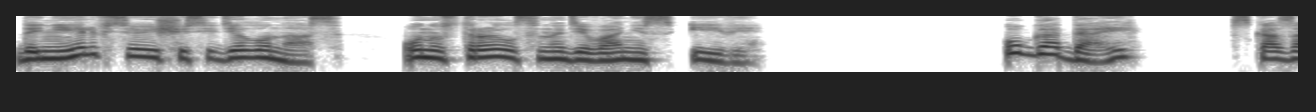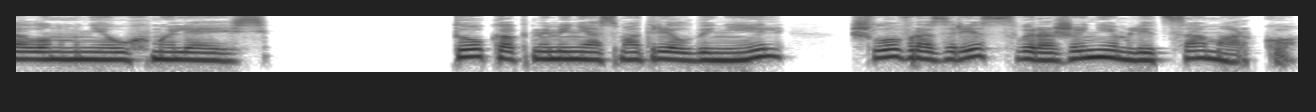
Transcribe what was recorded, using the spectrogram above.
Даниэль все еще сидел у нас. Он устроился на диване с Иви. «Угадай», — сказал он мне, ухмыляясь. То, как на меня смотрел Даниэль, шло вразрез с выражением лица Марко.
